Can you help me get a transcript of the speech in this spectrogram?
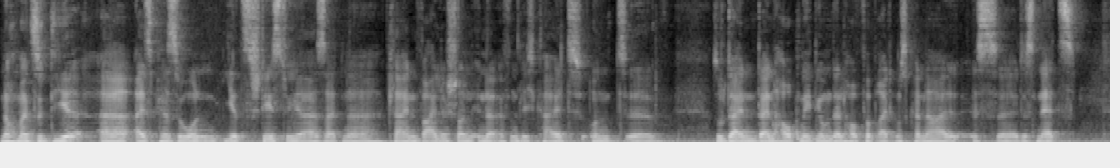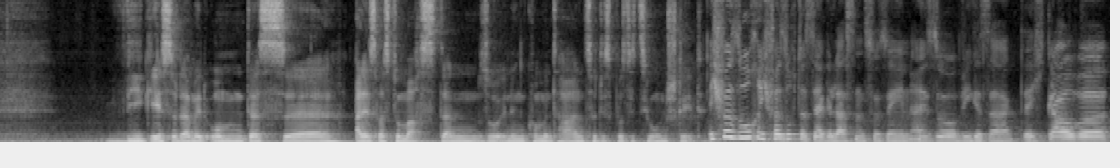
Nochmal zu dir äh, als Person. Jetzt stehst du ja seit einer kleinen Weile schon in der Öffentlichkeit und äh, so dein, dein Hauptmedium, dein Hauptverbreitungskanal ist äh, das Netz. Wie gehst du damit um, dass äh, alles, was du machst, dann so in den Kommentaren zur Disposition steht? Ich versuche, ich versuche das ja gelassen zu sehen. Also wie gesagt, ich glaube,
